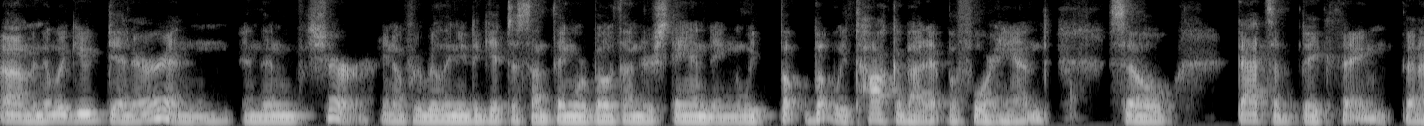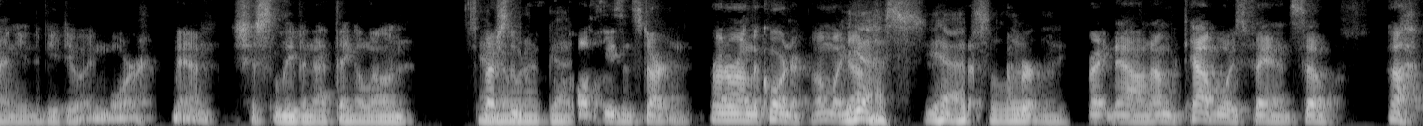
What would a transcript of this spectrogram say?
Um, and then we do dinner and and then sure you know if we really need to get to something we're both understanding. We but but we talk about it beforehand. So that's a big thing that i need to be doing more man. It's just leaving that thing alone. Especially when I've got. all season starting. Right around the corner. Oh my god. Yes. Yeah absolutely. right now and i'm a cowboys fan so uh,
